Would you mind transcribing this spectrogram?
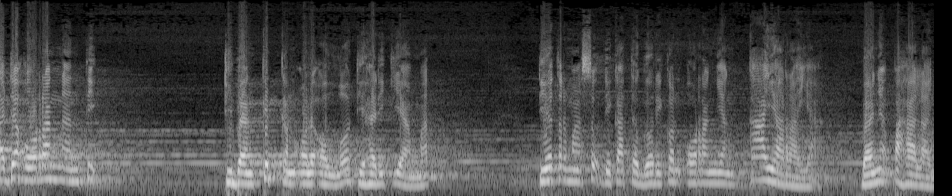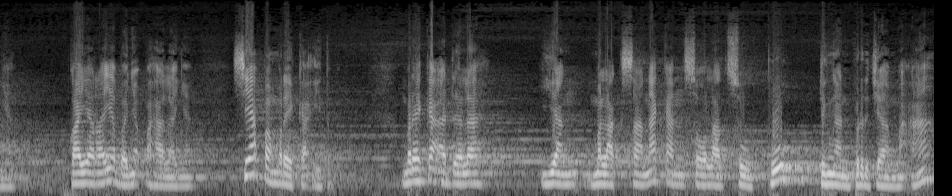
ada orang nanti dibangkitkan oleh Allah di hari kiamat dia termasuk dikategorikan orang yang kaya raya. Banyak pahalanya. Kaya raya banyak pahalanya. Siapa mereka itu? Mereka adalah yang melaksanakan sholat subuh dengan berjamaah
